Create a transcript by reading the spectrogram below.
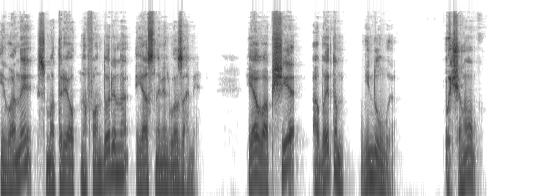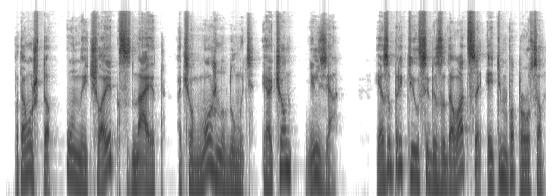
Иване смотрел на Фандорина ясными глазами. Я вообще об этом не думаю. Почему? Потому что умный человек знает, о чем можно думать и о чем нельзя. Я запретил себе задаваться этим вопросом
